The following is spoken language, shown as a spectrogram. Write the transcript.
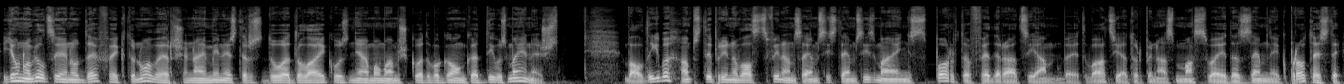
Jauno vilcienu defektu novēršanai ministrs dod laiku uzņēmumam Škodava Gonka divus mēnešus. Valdība apstiprina valsts finansējuma sistēmas izmaiņas sporta federācijām, bet Vācijā turpinās masveida zemnieku protesti.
